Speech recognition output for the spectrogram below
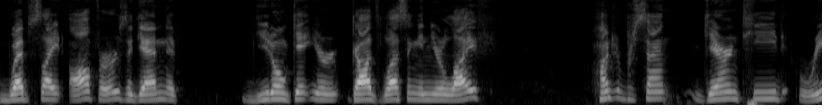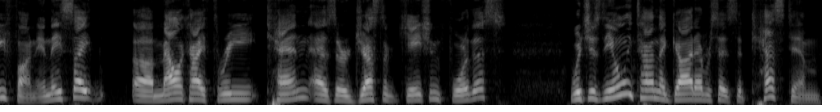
website offers. Again, if you don't get your God's blessing in your life, 100% guaranteed refund. And they cite uh, Malachi 3:10 as their justification for this which is the only time that God ever says to test him.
